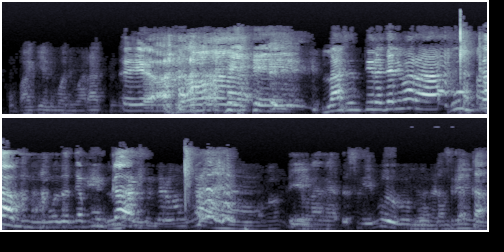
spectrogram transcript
aku bagi lima lima ratus iya. langsung tidak jadi marah bungkam. langsung terbungkam Lima ratus ribu kakak.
